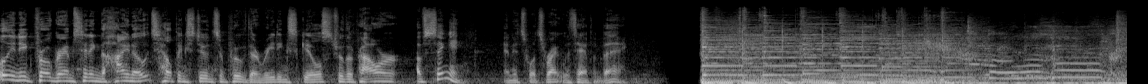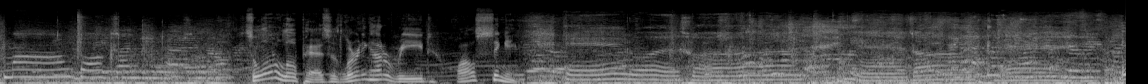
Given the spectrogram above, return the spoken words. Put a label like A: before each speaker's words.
A: Well, unique programs hitting the high notes, helping students improve their reading skills through the power of singing. And it's what's right with Tampa Bay. Solona Lopez is learning how to read while singing.
B: It was fun.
